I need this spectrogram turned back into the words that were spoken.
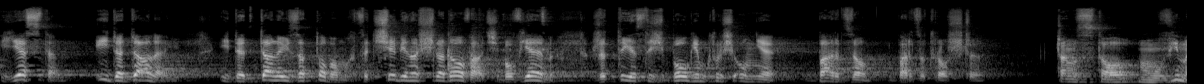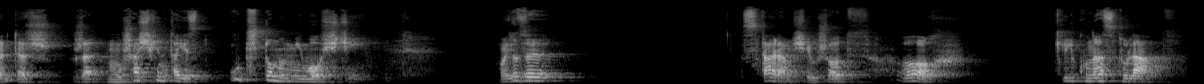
i jestem, idę dalej, idę dalej za Tobą, chcę Ciebie naśladować, bo wiem, że Ty jesteś Bogiem, który się o mnie bardzo, bardzo troszczy. Często mówimy też, że Msza Święta jest ucztą miłości. Moi drodzy, staram się już od, och, kilkunastu lat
